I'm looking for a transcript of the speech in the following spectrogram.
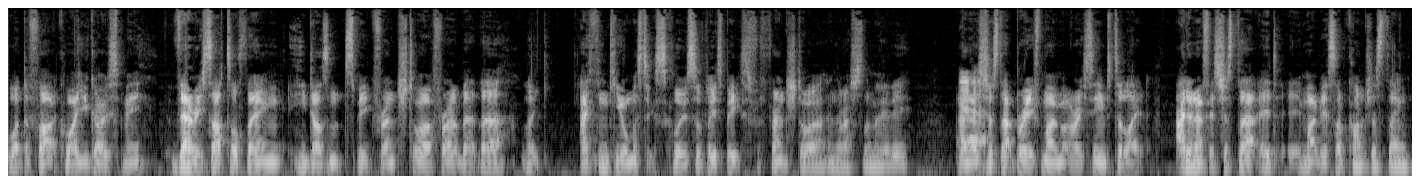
what the fuck, why you ghost me? Very subtle thing. He doesn't speak French to her for a bit there. Like, I think he almost exclusively speaks French to her in the rest of the movie. And Yeah. there's just that brief moment where he seems to, like, I don't know if it's just that it, it might be a subconscious thing,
